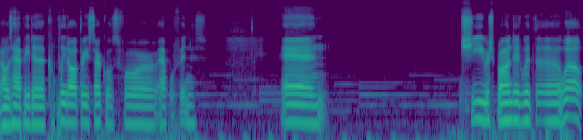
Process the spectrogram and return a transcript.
I was happy to complete all three circles for Apple Fitness. And she responded with, uh, well,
